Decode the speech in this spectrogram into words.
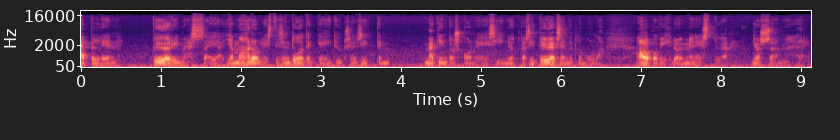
Applen pyörimässä ja, ja mahdollisti sen tuotekehityksen sitten Macintosh-koneisiin, jotka sitten 90-luvulla alkoi vihdoin menestyä jossain määrin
